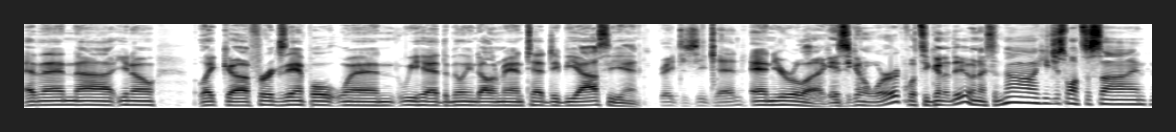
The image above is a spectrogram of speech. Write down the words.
And then, uh, you know, like uh, for example, when we had the Million Dollar Man Ted DiBiase in, Great to see Ted. and you were like, "Is he gonna work? What's he gonna do?" And I said, "No, he just wants to sign,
